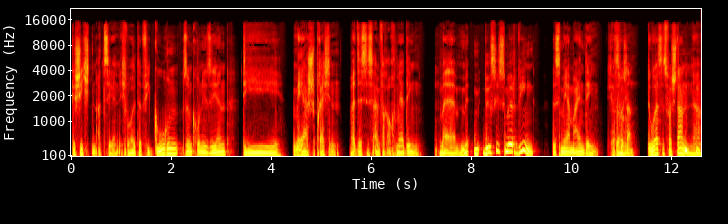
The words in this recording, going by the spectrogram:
Geschichten erzählen. Ich wollte Figuren synchronisieren, die mehr sprechen. Weil das ist einfach auch mehr Ding. Mehr- m- Das ist mehr Ding. Das ist mehr mein Ding. Ich hab's verstanden. Du hast es verstanden, ja.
